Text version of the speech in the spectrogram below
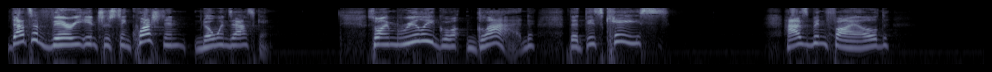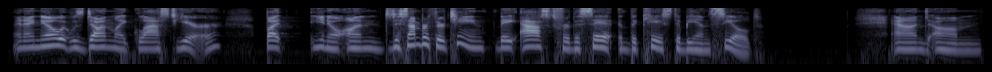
That's a very interesting question. No one's asking. So I'm really gl- glad that this case has been filed and I know it was done like last year, but you know, on December 13th, they asked for the sa- the case to be unsealed. And um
